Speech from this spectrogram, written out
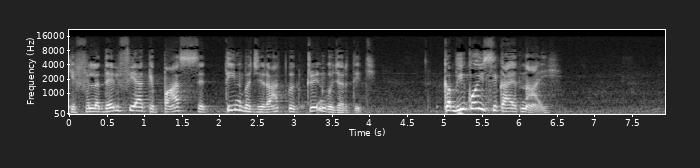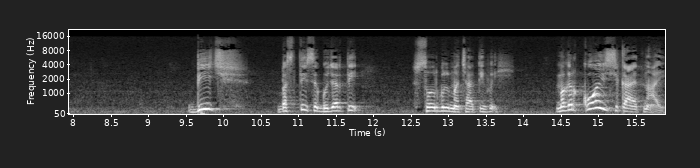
कि फिलाडेल्फिया के पास से तीन बजे रात को एक ट्रेन गुजरती थी। कभी कोई शिकायत ना आई। बीच बस्ती से गुजरती, शोरगुल मचाती हुई, मगर कोई शिकायत ना आई।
